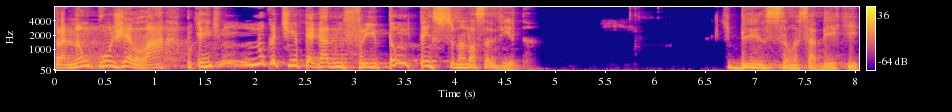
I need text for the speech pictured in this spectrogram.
para não congelar, porque a gente nunca tinha pegado um frio tão intenso na nossa vida. Que bênção é saber que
